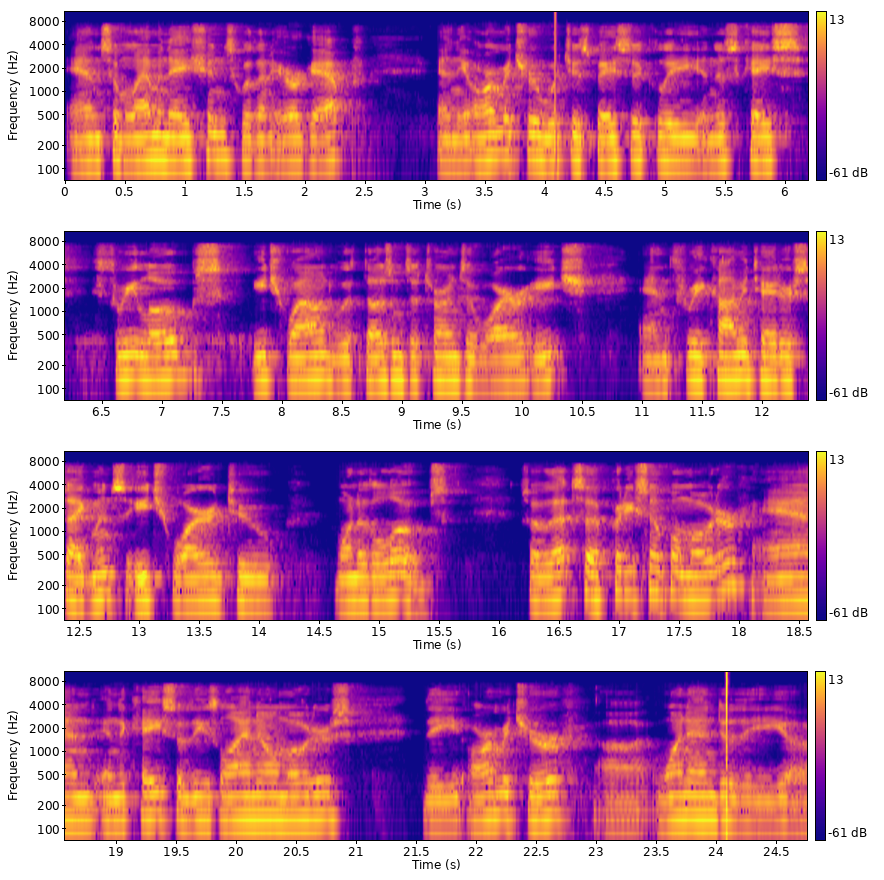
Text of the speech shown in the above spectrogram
and some laminations with an air gap and the armature which is basically in this case three lobes each wound with dozens of turns of wire each and three commutator segments, each wired to one of the lobes. So that's a pretty simple motor, and in the case of these Lionel motors, the armature, uh, one end of the, uh,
